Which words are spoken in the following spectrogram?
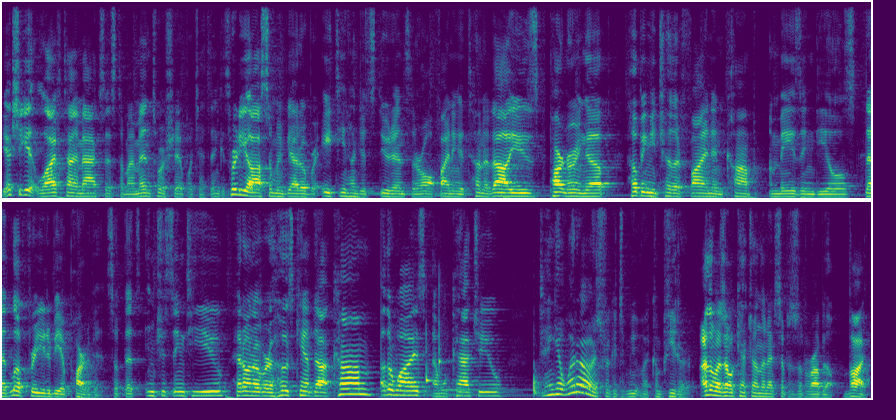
you actually get lifetime access to my mentorship, which I think is pretty awesome. We've got over 1,800 students. They're all finding a ton of partnering up, helping each other find and comp amazing deals. And I'd love for you to be a part of it. So if that's interesting to you, head on over to hostcamp.com. Otherwise, I will catch you. Dang it, why do I always forget to mute my computer? Otherwise, I will catch you on the next episode of Raw Bye.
